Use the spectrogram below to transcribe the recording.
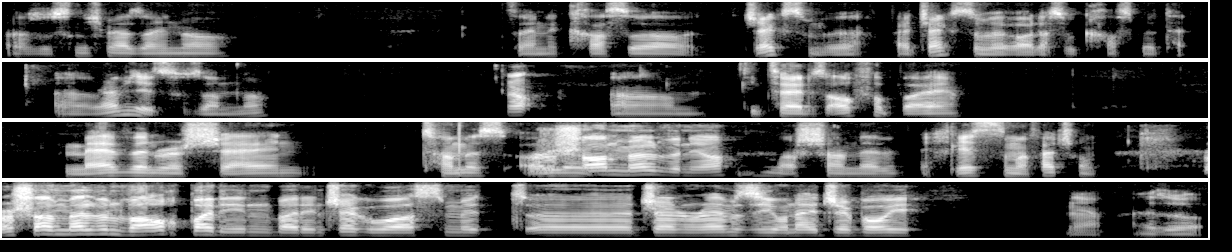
Also ist nicht mehr seine, seine krasse Jacksonville. Bei Jacksonville war das so krass mit äh, Ramsey zusammen, ne? Ja. Ähm, die Zeit ist auch vorbei. Melvin Rashane, Thomas Ole. Rashawn Melvin, ja. Rashawn Melvin. Ich lese es mal falsch rum. Rashawn Melvin war auch bei den, bei den Jaguars mit äh, Jalen Ramsey und AJ Bowie. Ja, also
